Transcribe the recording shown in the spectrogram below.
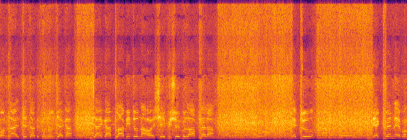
বন্যায় যে যাতে কোনো জায়গা জায়গা প্লাবিত না হয়, সেই বিষয়গুলো আপনারা একটু দেখবেন এবং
